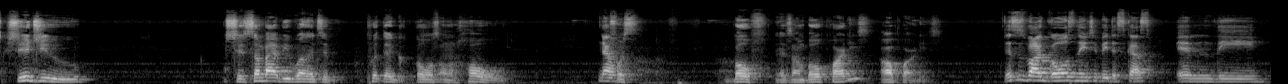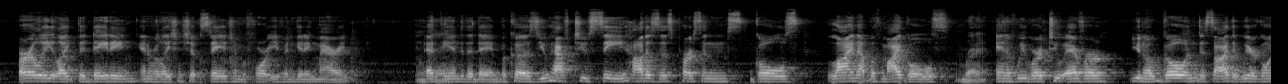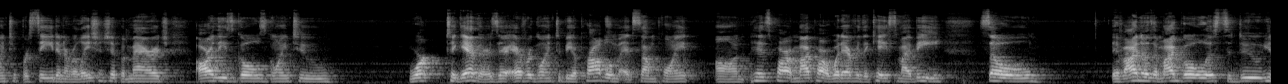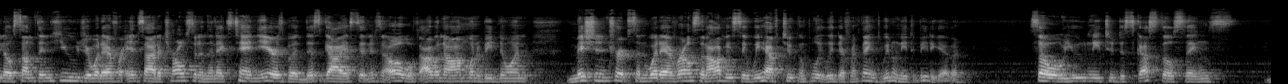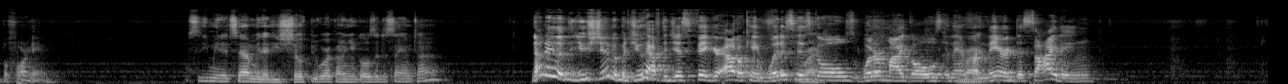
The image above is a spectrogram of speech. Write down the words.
Should you? Should somebody be willing to put their goals on hold No, for both? That's on both parties, all parties. this is why goals need to be discussed in the early, like the dating and relationship stage, and before even getting married. at the end of the day because you have to see how does this person's goals line up with my goals Right. and if we were to ever you know go and decide that we are going to proceed in a relationship a marriage are these goals going to work together is there ever going to be a problem at some point on his part my part whatever the case might be so if I know that my goal is to do, you know, something huge or whatever inside of Charleston in the next 10 years, but this guy is sitting there saying, oh, well, I know I'm going to be doing mission trips and whatever else, and obviously we have two completely different things. We don't need to be together. So you need to discuss those things beforehand. So you mean to tell me that you should be working on your goals at the same time? Not that you should, but you have to just figure out, okay, what is his Right. goals? What are my goals? And then from there, deciding,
